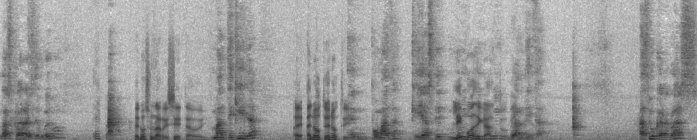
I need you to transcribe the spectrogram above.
las claras de huevo, Tenemos una receta hoy. mantequilla Anote, anote. en pomada que ya esté muy, Lengua de muy, muy gato. blandita. Azúcar glass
